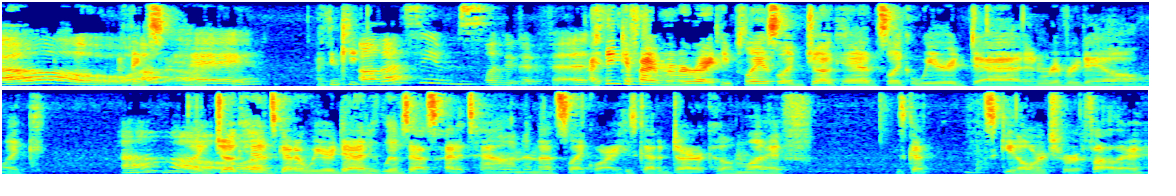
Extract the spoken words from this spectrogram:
oh, I think so. okay. I think he. Oh, that seems like a good fit. I think if I remember right, he plays like Jughead's like weird dad in Riverdale. Like Oh. Like Jughead's got a weird dad who lives outside of town, and that's like why he's got a dark home life. He's got Skeet Ulrich for a father,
